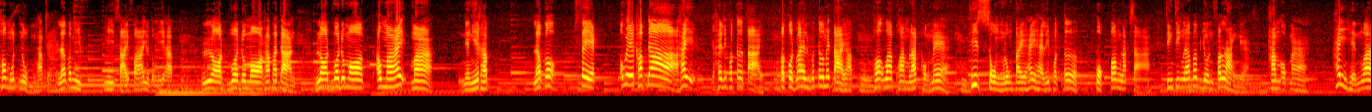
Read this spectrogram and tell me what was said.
พ่อมดหนุ่มครับใช่แล้วก็มีมีสายฟ้าอยู่ตรงนี้ครับ ลอร์ดวอร์ดมอร์ครับพระอาจารย์ลอร์ดวอร์ดมอร์เอาไม้มา อย่างนี้ครับ แล้วก็เสกเอาเวครับด้าให้แฮร์รี่พอตเตอร์ตาย ปรากฏว่าแฮร์รี่พอตเตอร์ไม่ตายครับ เพราะว่าความรักของแม่ที่ส่งลงไปให้แฮร์รี่พอตเตอร์ปกป้องรักษา จริง ๆ แล้วภาพยนตร์ฝรั่งเนี่ยทำออกมาให้เห็นว่า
